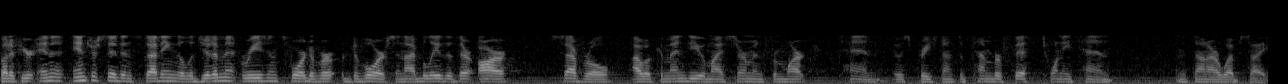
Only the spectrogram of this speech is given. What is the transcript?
But if you're in, interested in studying the legitimate reasons for diver, divorce, and I believe that there are several, I would commend to you my sermon from Mark 10. It was preached on September 5th, 2010, and it's on our website.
